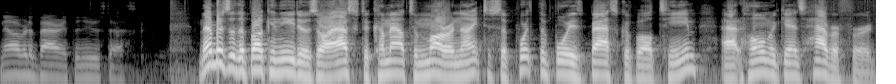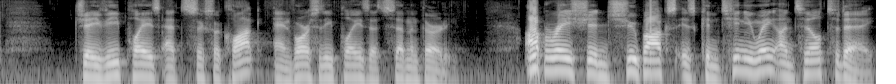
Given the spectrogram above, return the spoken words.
Now over to Barry at the news desk. Members of the Buccaneers are asked to come out tomorrow night to support the boys basketball team at home against Haverford. JV plays at 6 o'clock and varsity plays at 7.30. Operation Shoebox is continuing until today.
